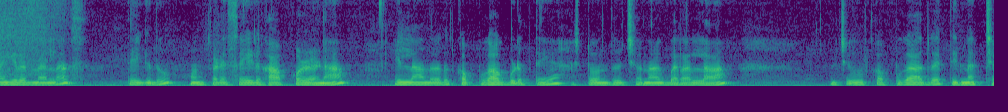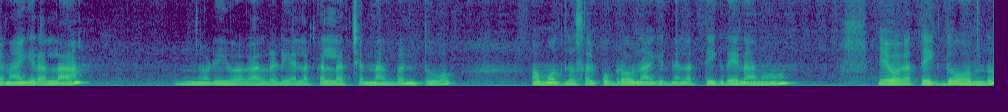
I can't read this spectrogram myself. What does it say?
ಆಗಿರೋದನ್ನೆಲ್ಲ ತೆಗೆದು ಒಂದು ಕಡೆ ಸೈಡ್ಗೆ ಹಾಕ್ಕೊಳ್ಳೋಣ ಇಲ್ಲಾಂದ್ರೆ ಅದು ಕಪ್ಪಗಾಗ್ಬಿಡುತ್ತೆ. ಅಷ್ಟೊಂದು ಚೆನ್ನಾಗಿ ಬರಲ್ಲ. ಒಂಚೂರು ಕಪ್ಪಗಾದರೆ ತಿನ್ನೋಕ್ಕೆ ಚೆನ್ನಾಗಿರಲ್ಲ. ನೋಡಿ, ಇವಾಗ ಆಲ್ರೆಡಿ ಎಲ್ಲ ಕಲ್ಲರ್ ಚೆನ್ನಾಗಿ ಬಂತು. ಆ ಮೊದಲು ಸ್ವಲ್ಪ ಬ್ರೌನ್ ಆಗಿದ್ನೆಲ್ಲ ತೆಗೆದೆ ನಾನು. ಇವಾಗ ತೆಗೆದು ಒಂದು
